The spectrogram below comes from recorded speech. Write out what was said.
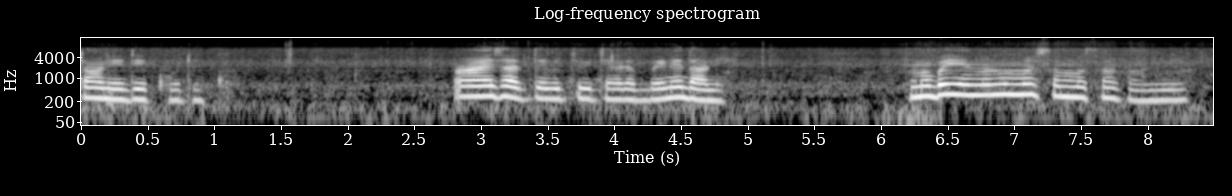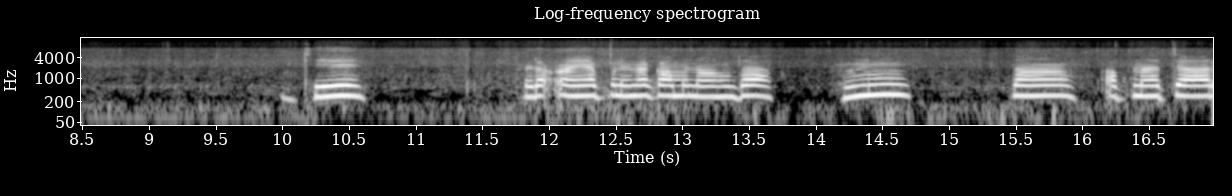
ਦਾਣੇ ਦੇਖੋ ਦੇਖੋ। ਆਏ ਸਰਤੇ ਵਿੱਚ ਵਿੱਚ ਹੜੰਬੇ ਨੇ ਦਾਣੇ। ਹੁਣ ਬਈ ਇਹਨਾਂ ਨੂੰ ਮੈਂ ਸਮੋਸਾ ਖਾਣੀ ਆ ਜੇ ਜਿਹੜਾ ਆਏ ਆਪਣੇ ਨਾਲ ਕੰਮ ਨਾ ਹੁੰਦਾ ਹੁਣ ਤਾਂ ਆਪਣਾ ਚਾਰ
